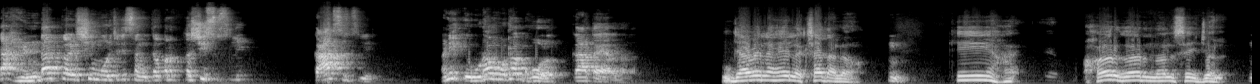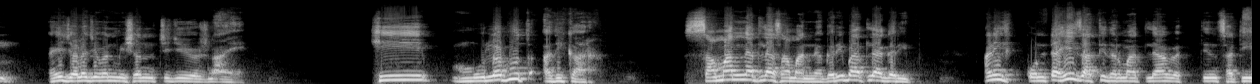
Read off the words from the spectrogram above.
या हंडा कळशी मोर्चाची संकल्पना कशी सुचली? का सुचली? आणि एवढा मोठा घोळ का तयार झाला? ज्या वेळेला हे लक्षात आलं की हर घर नल से जल. ही जलजीवन मिशनची जी योजना आहे ही मूलभूत अधिकार सामान्यातल्या सामान्य गरीबातल्या गरीब आणि कोणत्याही जाती धर्मातल्या व्यक्तींसाठी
